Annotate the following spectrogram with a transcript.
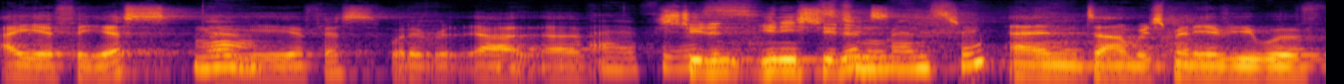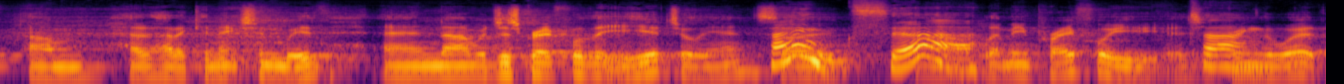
AFES, yeah. AEFS, whatever, uh, uh student uni students, student and um, which many of you have um, had had a connection with. And uh, we're just grateful that you're here, Julianne. So, Thanks. Yeah. Uh, let me pray for you as you bring the word.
